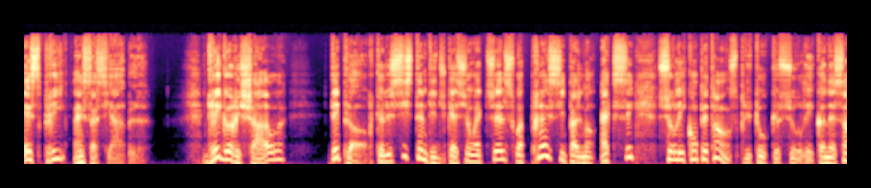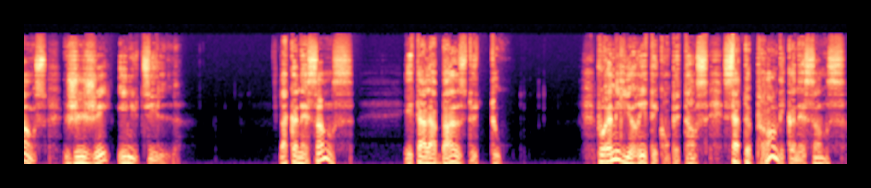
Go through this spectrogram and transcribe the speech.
Esprit insatiable. Grégory Charles déplore que le système d'éducation actuel soit principalement axé sur les compétences plutôt que sur les connaissances, jugées inutiles. La connaissance est à la base de tout. Pour améliorer tes compétences, ça te prend des connaissances.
